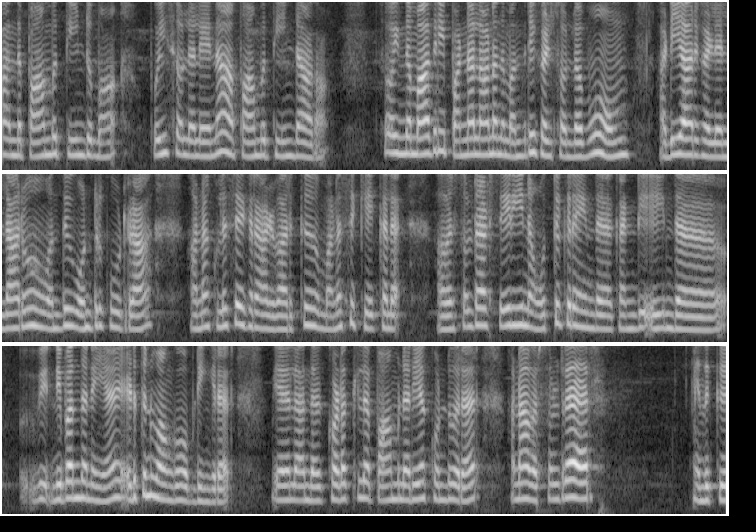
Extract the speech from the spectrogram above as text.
அந்த பாம்பு தீண்டுமா? பொய் சொல்லலைன்னா பாம்பு தீண்டாதான். ஸோ இந்த மாதிரி பண்ணலான்னு அந்த மந்திரிகள் சொல்லவும் அடியார்கள் எல்லாரும் வந்து ஒன்று கூடுறா. ஆனால் குலசேகர ஆழ்வாருக்கு மனசு கேட்கல. அவர் சொல்கிறார் சரி நான் ஒத்துக்கிறேன் இந்த கண்டி இந்த வி- நிபந்தனையை எடுத்துன்னு வாங்கோ அப்படிங்கிறார். அந்த குடத்தில் பாம்பு நிறையா கொண்டு வரார். ஆனால் அவர் சொல்கிறார் இதுக்கு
